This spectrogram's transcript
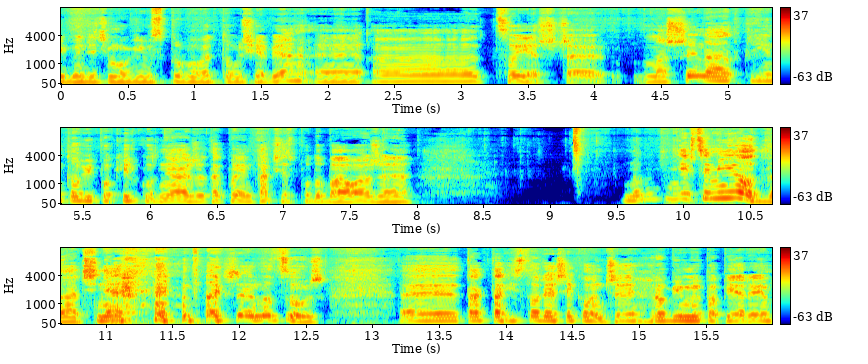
i będziecie mogli spróbować to u siebie. A co jeszcze? Maszyna klientowi po kilku dniach, że tak powiem, tak się spodobała, że no, nie chce mi oddać, nie? Także no cóż, tak ta historia się kończy. Robimy papiery.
